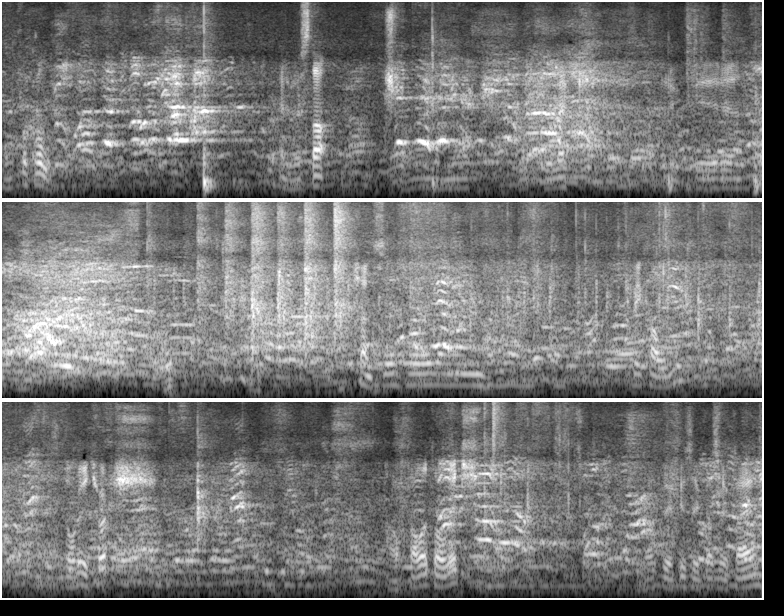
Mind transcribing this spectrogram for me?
Den for Koll. Elvestad. Olek bruker eh, stor sjanse for um, Kvikkhallen. Dårlig utført. Avtale Tovic. Da bruker Suka Suka igjen.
